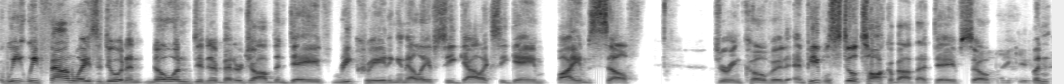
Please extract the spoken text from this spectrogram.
we we found ways to do it, and no one did a better job than Dave recreating an LAFC Galaxy game by himself during COVID, and people still talk about that, Dave. So thank you. But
